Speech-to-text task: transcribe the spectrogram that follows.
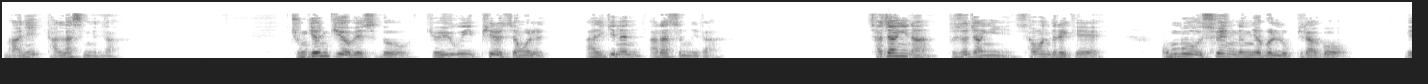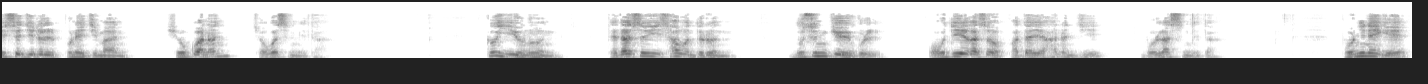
많이 달랐습니다. 중견기업에서도 교육의 필요성을 알기는 알았습니다. 사장이나 부서장이 사원들에게 업무 수행 능력을 높이라고 메시지를 보내지만 효과는 적었습니다. 그 이유는 대다수의 사원들은 무슨 교육을 어디에 가서 받아야 하는지 몰랐습니다. 본인에게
